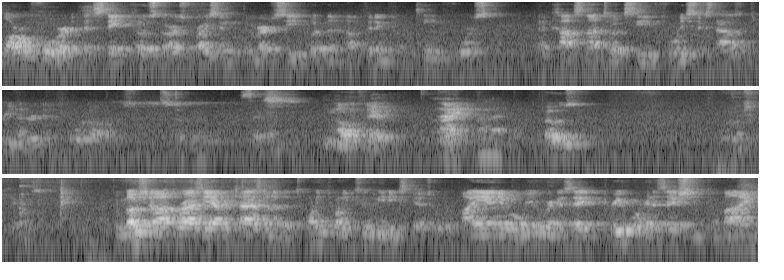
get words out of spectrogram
Laurel Ford at State COSTARS pricing with emergency equipment upfitting from Team Force at a cost not to exceed $46,304. All in favor? Aye. Opposed? Motion carries. A motion to authorize the advertisement of the 2022 meeting schedule with biannual reorganiza- reorganization combined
